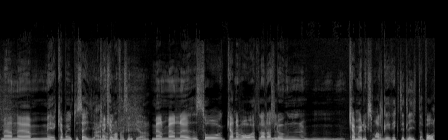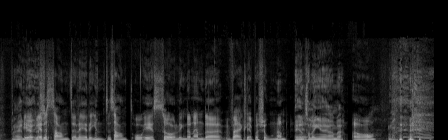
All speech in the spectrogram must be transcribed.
Men eh, mer kan man ju inte säga Nej, det kan man faktiskt inte göra. Men, men eh, så kan det vara att Laddat Lugn kan man ju liksom aldrig riktigt lita på. Nej, är, är det sant eller är det inte sant? Och är Sörling den enda verkliga personen? Än så länge är han det. Ja.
